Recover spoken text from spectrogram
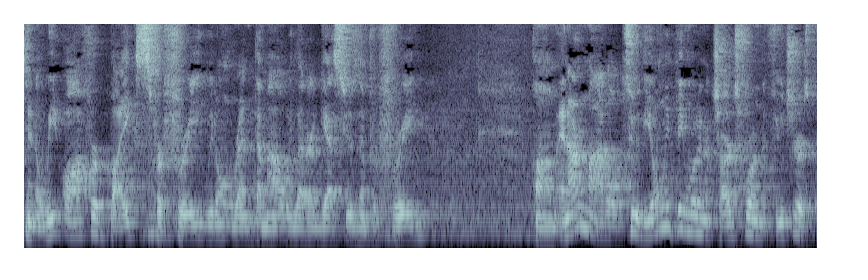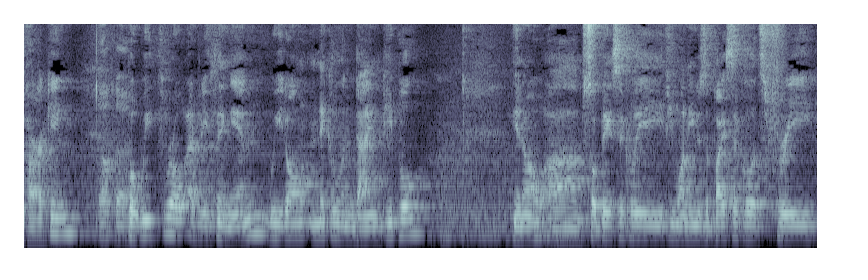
you know, we offer bikes for free. We don't rent them out. We let our guests use them for free. Um, and our model too. The only thing we're going to charge for in the future is parking. Okay. But we throw everything in. We don't nickel and dime people. You know. Um, so basically, if you want to use a bicycle, it's free.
